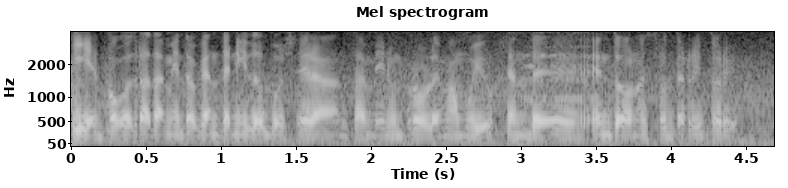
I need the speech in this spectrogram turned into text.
y el poco tratamiento que han tenido pues eran también un problema muy urgente en todo nuestro territorio.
